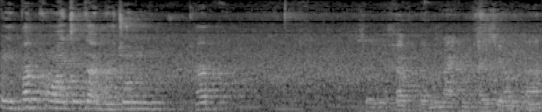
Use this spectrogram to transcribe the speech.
อิพัฒน์ออยล์จำกัดมหาชนครับ สวัสดีครับ ผมนายธงชัยเชี่ยวการ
